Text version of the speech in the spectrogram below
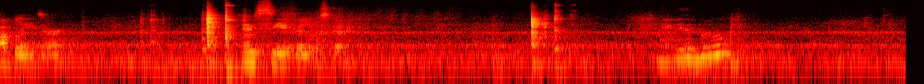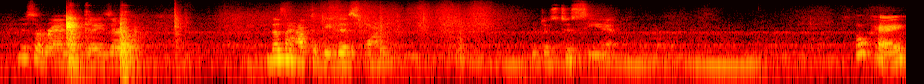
a blazer and see if it looks good maybe the blue just a random blazer. It doesn't have to be this one, but just to see it. Okay.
